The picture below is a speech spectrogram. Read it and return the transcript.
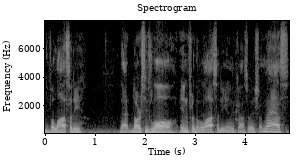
the velocity, that Darcy's law, in for the velocity in the conservation of mass,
